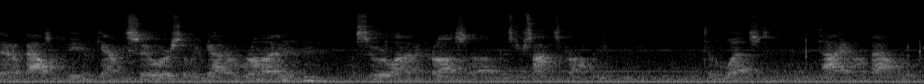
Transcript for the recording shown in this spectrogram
within a thousand feet of county sewer, so we've got to run a sewer line across uh, Mr. Simon's property to the west, and tie in on Valverde.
